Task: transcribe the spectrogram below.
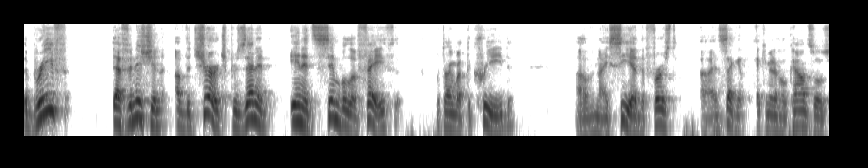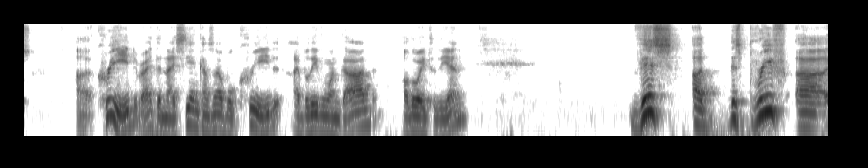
The brief definition of the church presented in its symbol of faith, we're talking about the creed of Nicaea, the first uh, and second ecumenical councils uh, creed, right? The Nicene Constantinople Creed, I believe in one God, all the way to the end. This uh, this brief uh,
